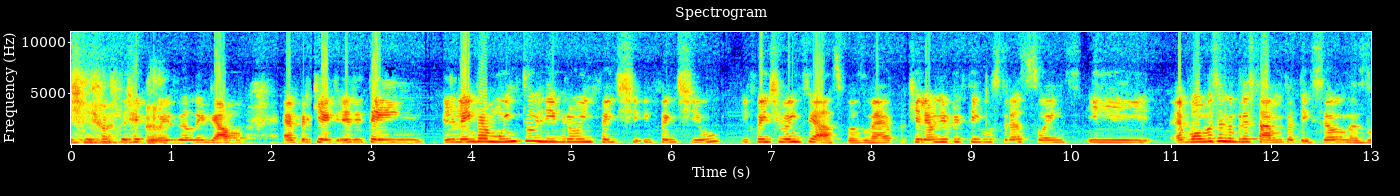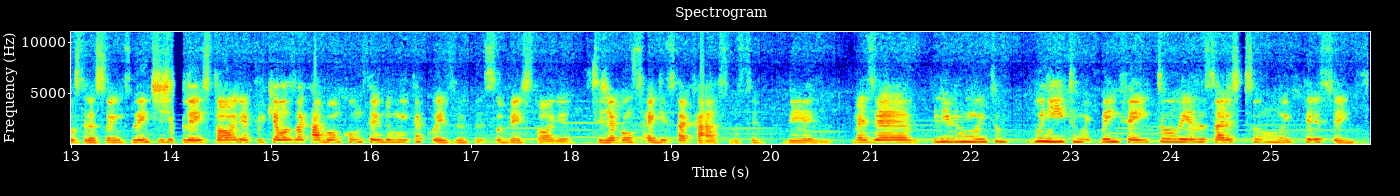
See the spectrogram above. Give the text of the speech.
E outra coisa legal é porque ele tem. Ele lembra muito o livro infanti- infantil, infantil entre aspas, né? Porque ele é um livro que tem ilustrações. E é bom você não prestar muita atenção nas ilustrações antes de ler a história, porque elas acabam contando muita coisa sobre a história. Você já consegue sacar se você vê ali. Mas é um livro muito bonito, muito bem feito, e as histórias são muito interessantes.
